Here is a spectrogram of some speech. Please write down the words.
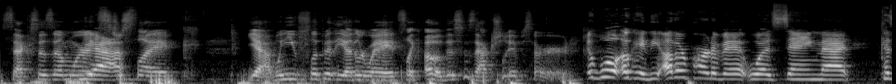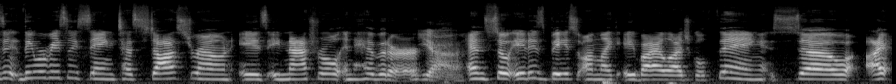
sexism, where Yeah. it's just like, yeah, when you flip it the other way, it's like, oh, this is actually absurd. Well, okay, the other part of it was saying that because they were basically saying testosterone is a natural inhibitor. Yeah. And so it is based on like a biological thing. So I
